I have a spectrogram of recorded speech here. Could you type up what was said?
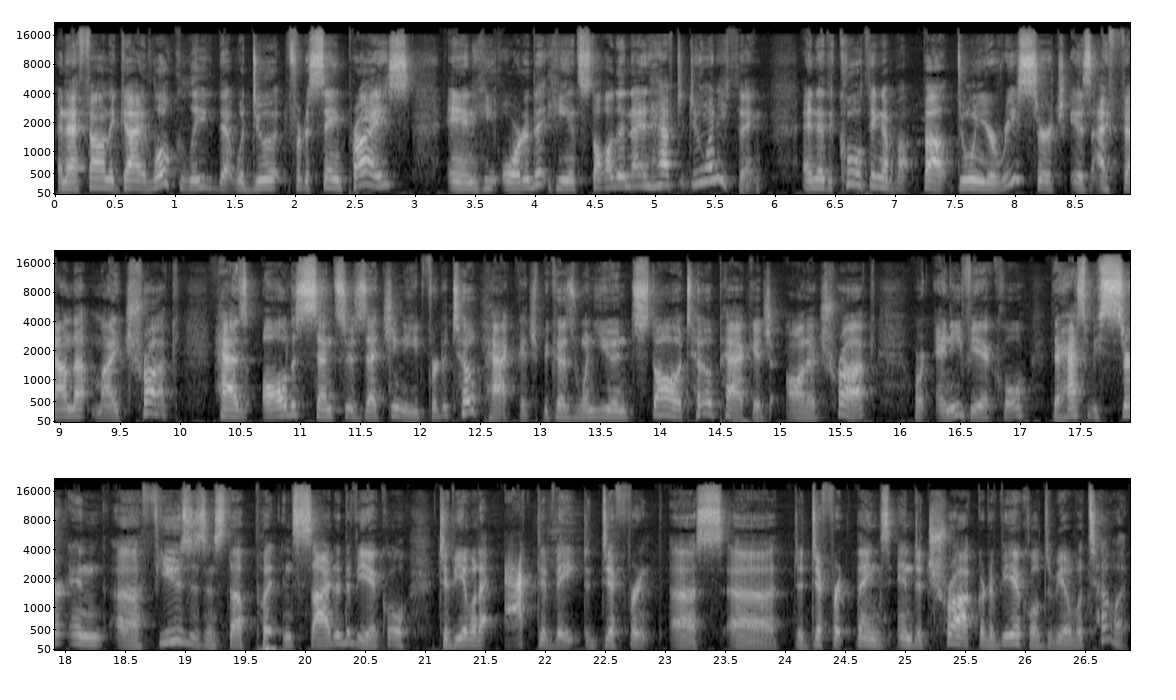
And I found a guy locally that would do it for the same price, and he ordered it, he installed it, and I didn't have to do anything. And the cool thing about, about doing your research is I found out my truck has all the sensors that you need for the tow package because when you install a tow package on a truck or any vehicle, there has to be certain uh, fuses and stuff put inside of the vehicle to be able to activate the different uh, uh, the different things in the truck or the vehicle to be able to tell it.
